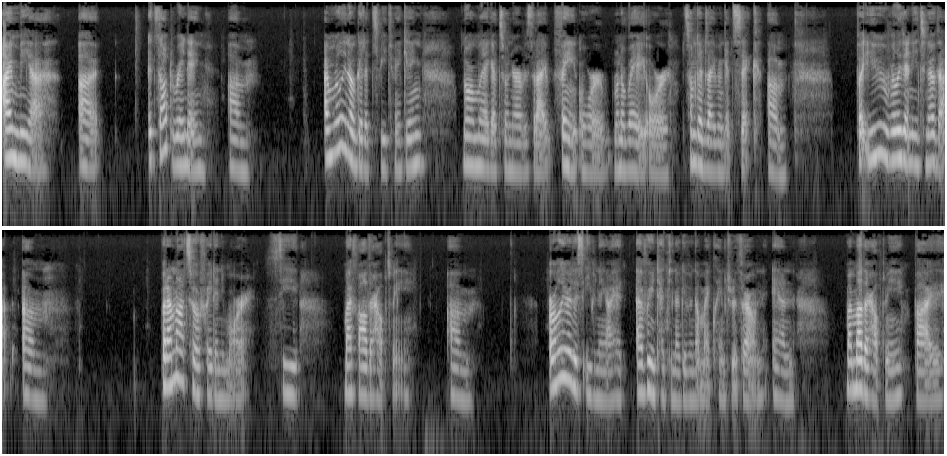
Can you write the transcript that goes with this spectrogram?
I'm Mia. Uh, it stopped raining. Um, I'm really no good at speech making. Normally I get so nervous that I faint or run away or sometimes I even get sick. Um, but you really didn't need to know that. Um, but I'm not so afraid anymore. See, my father helped me. Um, earlier this evening, I had every intention of giving up my claim to the throne, and my mother helped me by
